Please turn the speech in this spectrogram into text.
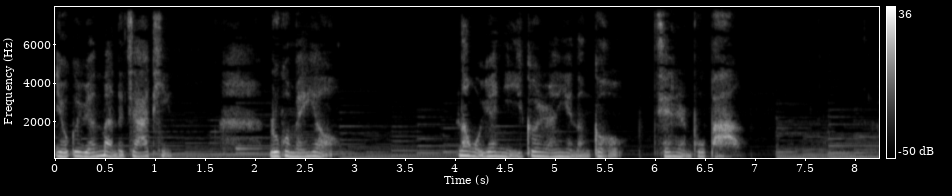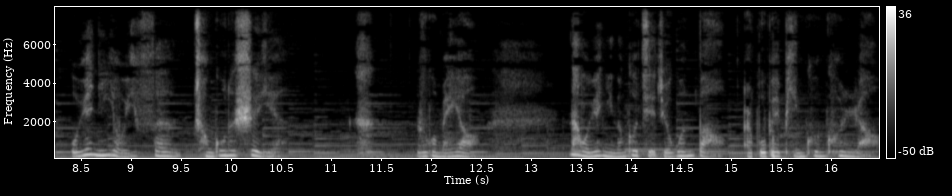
有个圆满的家庭。如果没有，那我愿你一个人也能够坚韧不拔。我愿你有一份成功的事业。如果没有，那我愿你能够解决温饱而不被贫困困扰。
